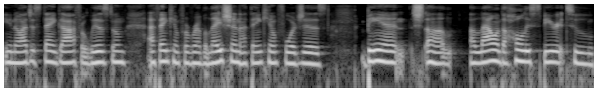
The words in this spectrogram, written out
you know, I just thank God for wisdom. I thank Him for revelation. I thank Him for just being, uh, allowing the Holy Spirit to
